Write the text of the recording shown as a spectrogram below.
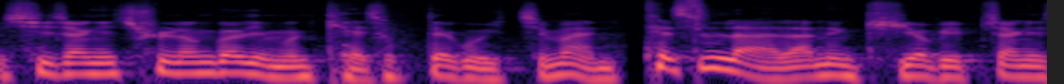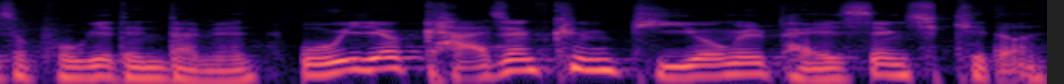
시장의 출렁거림은 계속되고 있지만 테슬라라는 기업 입장에서 보게 된다면 오히려 가장 큰 비용을 발생시키던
